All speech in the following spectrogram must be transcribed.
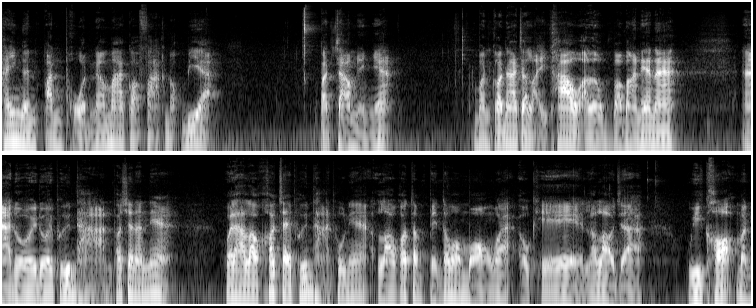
ให้เงินปันผลนะมากกว่าฝากดอกเบี้ย ประจำอย่างเงี้ยมันก็น่าจะไหลเข้าอะไรประมาณเนี้ยนะอ่าโดยโดยพื้นฐาน เพราะฉะนั้นเนี่ย เวลาเราเข้าใจพื้นฐานพวกนี้เราก็จำเป็นต้องมามองว่าโอเค แล้วเราจะวิเคราะห์มัน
